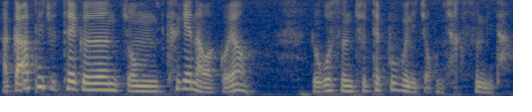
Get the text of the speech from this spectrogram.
아까 앞에 주택은 좀 크게 나왔고요. 요것은 주택 부분이 조금 작습니다.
